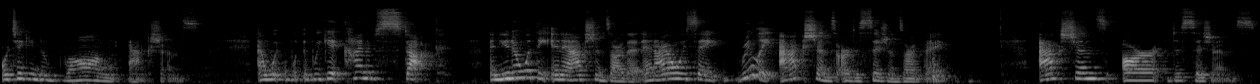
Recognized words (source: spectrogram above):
or taking the wrong actions. And we, we get kind of stuck. And you know what the inactions are that? And I always say, really, actions are decisions, aren't they? Actions are decisions.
